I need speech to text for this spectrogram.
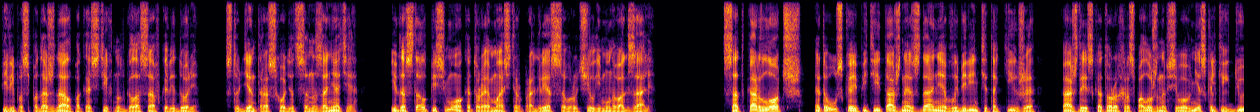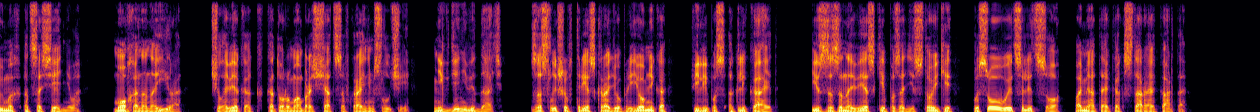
Филиппос подождал, пока стихнут голоса в коридоре. Студенты расходятся на занятия, и достал письмо, которое мастер прогресса вручил ему на вокзале. Садкар-Лодж — это узкое пятиэтажное здание в лабиринте таких же, каждая из которых расположена всего в нескольких дюймах от соседнего. Мохана Наира, человека, к которому обращаться в крайнем случае, нигде не видать. Заслышав треск радиоприемника, Филиппос окликает. Из-за занавески позади стойки высовывается лицо помятая, как старая карта.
